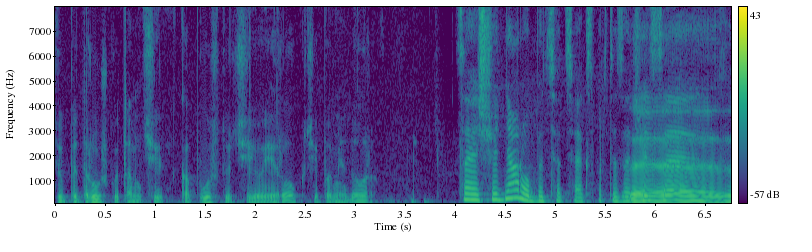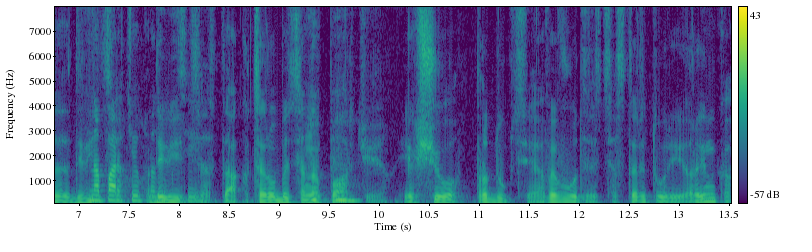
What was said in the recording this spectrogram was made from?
цю петрушку, там, чи капусту, чи огірок, чи помідор. Це щодня робиться ця експертиза? Чи це Е, дивіться, на партію продукції? Дивіться, так, це робиться на партію. Якщо продукція вивозиться з території ринка,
